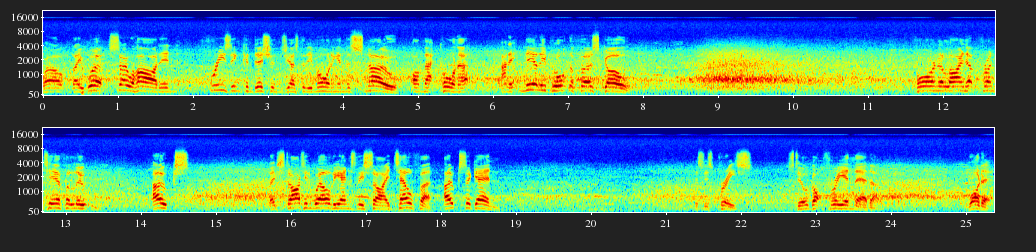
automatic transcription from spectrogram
Well, they worked so hard in freezing conditions yesterday morning in the snow on that corner, and it nearly brought the first goal. Four in a line up front here for Luton. Oakes They've started well, the Endsleigh side. Telfer, Oakes again. This is Preece. Still got three in there, though. Waddock.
